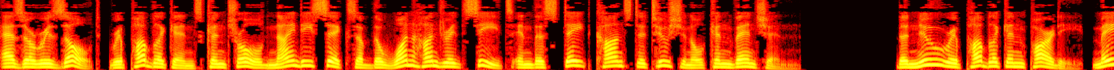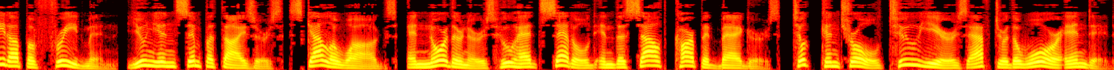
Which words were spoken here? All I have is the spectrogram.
As a result, Republicans controlled 96 of the 100 seats in the state constitutional convention. The new Republican Party, made up of freedmen, Union sympathizers scalawags, and Northerners who had settled in the South Carpetbaggers, took control two years after the war ended.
